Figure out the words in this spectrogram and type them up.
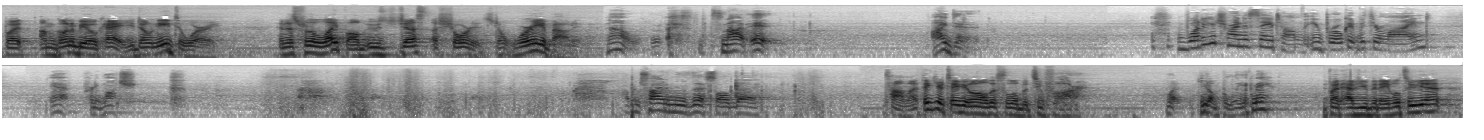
But I'm going to be okay. You don't need to worry. And as for the light bulb, it was just a shortage. Don't worry about it. No, it's not it. I did it. What are you trying to say, Tom? That you broke it with your mind? Yeah, pretty much. I've been trying to move this all day. Tom, I think you're taking all this a little bit too far. What, you don't believe me? But have you been able to yet?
